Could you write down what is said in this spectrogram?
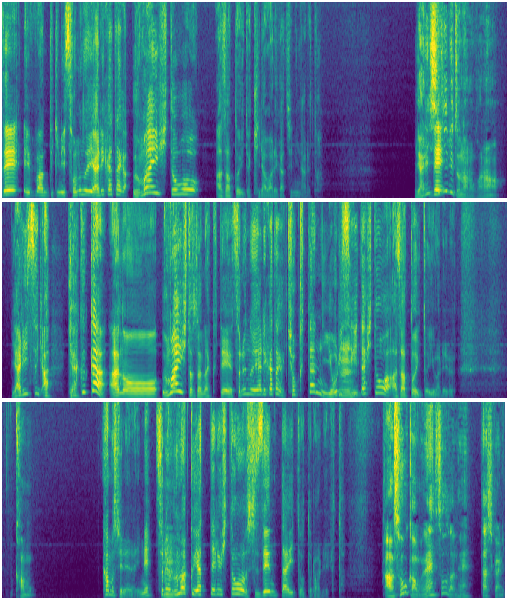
で一般的にそのやり方が上手い人をあざといと嫌われがちになると。やりすぎるとなのかな？やりすぎあ逆か。あのー上手い人じゃなくてそれのやり方が極端に寄りすぎた人はあざといと言われる、かも。かもしれないね。それをうん。うまくやってる人を自然体と取られると。あそうかもね。そうだね。確かに。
